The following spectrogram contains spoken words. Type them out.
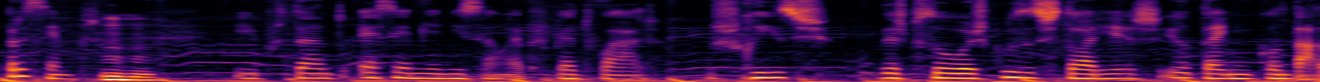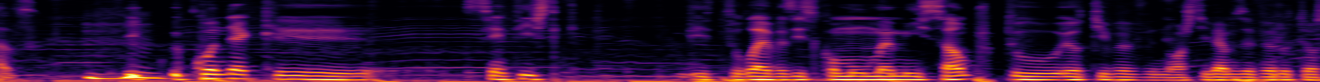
para sempre. Uhum. E portanto, essa é a minha missão: é perpetuar os sorrisos das pessoas cujas histórias eu tenho contado. E quando é que sentiste que e tu levas isso como uma missão? Porque tu, eu tive, nós estivemos a ver o teu site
